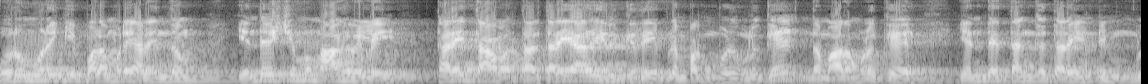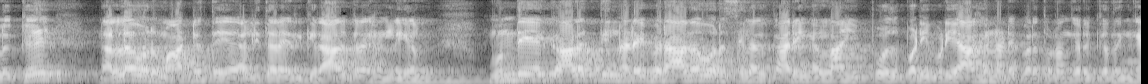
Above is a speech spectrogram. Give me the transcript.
ஒரு முறைக்கு பல முறை அலைந்தும் எந்த விஷயமும் ஆகவில்லை. தடை தாம த- தடையாக இருக்குது இப்படி பார்க்கும்போது உங்களுக்கு இந்த மாதம் உங்களுக்கு எந்த தங்கு தடையின்றி உங்களுக்கு நல்ல ஒரு மாற்றத்தை அளித்தர இருக்கிறார் கிரக நிலைகள் முந்தைய காலத்தில் நடைபெறாத ஒரு சில காரியங்கள்லாம் இப்போது படிப்படியாக நடைபெற தொடங்க இருக்குதுங்க.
